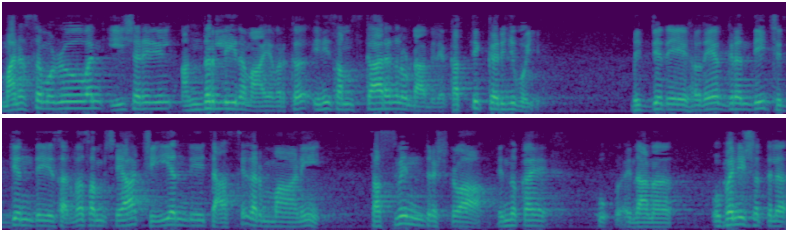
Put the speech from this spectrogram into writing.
മനസ്സ് മുഴുവൻ ഈശ്വരനിൽ അന്തർലീനമായവർക്ക് ഇനി സംസ്കാരങ്ങൾ ഉണ്ടാവില്ല. കത്തിക്കരിഞ്ഞു പോയി. വിദ്യതേ ഹൃദയഗ്രന്ഥി ഛിദ്യന്തേ സർവസംശയ ക്ഷീയന്തേ ചാസ്യകർമാണി തസ്മിൻ ദൃഷ്ട എന്നൊക്കെ എന്താണ് ഉപനിഷത്തിൽ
